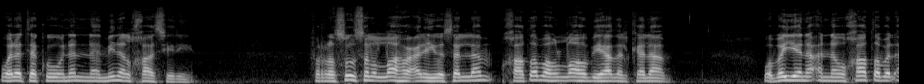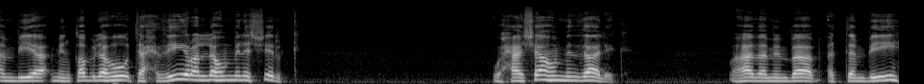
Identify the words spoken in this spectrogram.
ولتكونن من الخاسرين. فالرسول صلى الله عليه وسلم خاطبه الله بهذا الكلام وبين أنه خاطب الأنبياء من قبله تحذيرا لهم من الشرك وحاشاهم من ذلك. وهذا من باب التنبيه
